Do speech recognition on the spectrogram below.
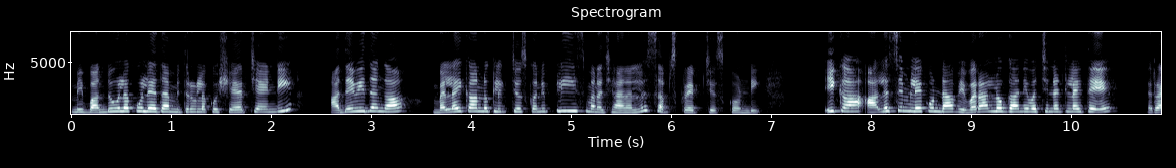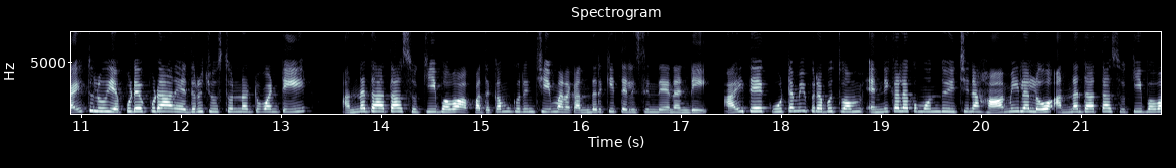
మీ బంధువులకు లేదా మిత్రులకు షేర్ చేయండి. అదేవిధంగా బెల్ ఐకాన్ను క్లిక్ చేసుకొని ప్లీజ్ మన ఛానల్ను సబ్స్క్రైబ్ చేసుకోండి. ఇక ఆలస్యం లేకుండా వివరాల్లో కానీ వచ్చినట్లయితే రైతులు ఎప్పుడెప్పుడా అని ఎదురు చూస్తున్నటువంటి అన్నదాత సుఖీభవ పథకం గురించి మనకందరికీ తెలిసిందేనండి. అయితే కూటమి ప్రభుత్వం ఎన్నికలకు ముందు ఇచ్చిన హామీలలో అన్నదాత సుఖీభవ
